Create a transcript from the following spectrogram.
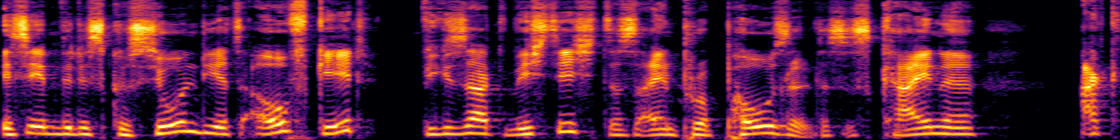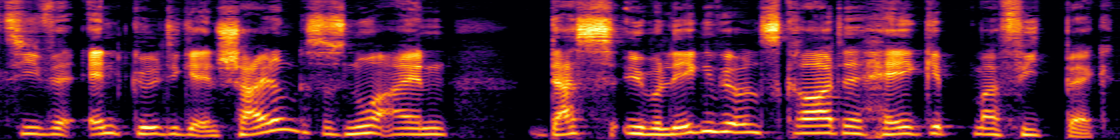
ist eben die Diskussion, die jetzt aufgeht, wie gesagt, wichtig, das ist ein Proposal, das ist keine aktive, endgültige Entscheidung, das ist nur ein, das überlegen wir uns gerade, hey, gib mal Feedback.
